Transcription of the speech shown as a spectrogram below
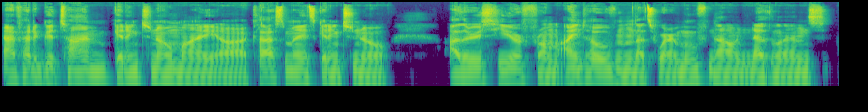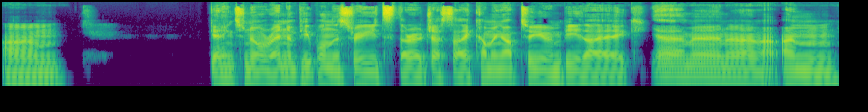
I've had a good time getting to know my uh, classmates, getting to know others here from Eindhoven. That's where I moved now in Netherlands. Um, getting to know random people in the streets that are just like coming up to you and be like, "Yeah, man, uh, I'm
